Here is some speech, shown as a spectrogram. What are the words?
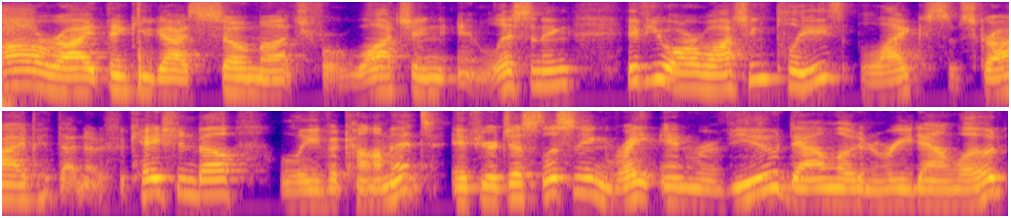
All right. Thank you guys so much for watching and listening. If you are watching, please like, subscribe, hit that notification bell, leave a comment. If you're just listening, rate and review, download and re download,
